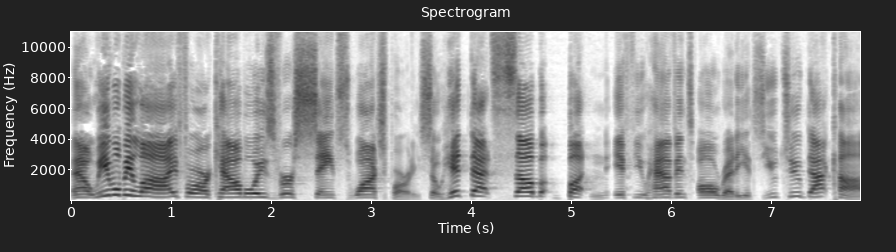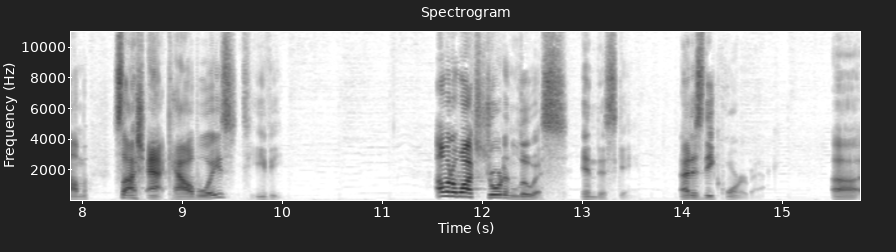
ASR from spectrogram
Now, we will be live for our Cowboys versus Saints watch party. So hit that sub button if you haven't already. It's youtube.com slash at Cowboys TV. I want to watch Jourdan Lewis in this game. That is the cornerback. Uh,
